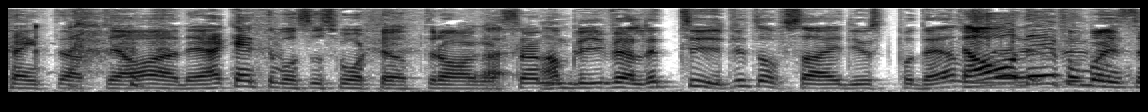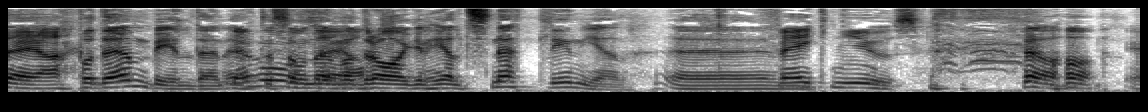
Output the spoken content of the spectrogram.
tänkte att ja, det här kan inte vara så svårt uppdrag. Och sen... Han blir väldigt tydligt offside just på den Ja det får man ju säga. På den bilden det eftersom den var dragen helt snett linjen. Uh... Fake news. ja. Uh,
